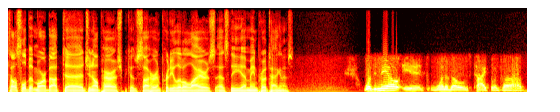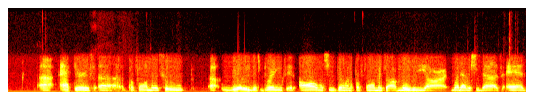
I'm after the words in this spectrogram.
Tell us a little bit more about uh, Janel Parrish because we saw her in Pretty Little Liars as the uh, main protagonist. Well, Janel is one of those type of uh, uh, actors, uh, performers who uh, really just brings it all when she's doing a performance or a movie or whatever she does. And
